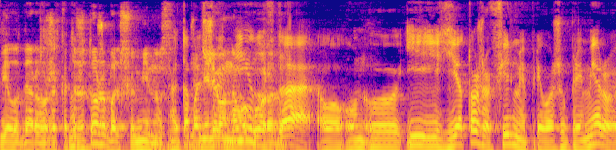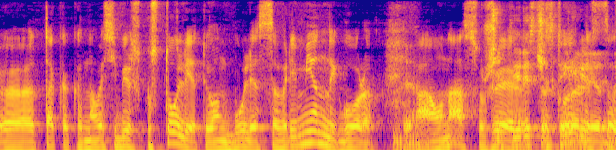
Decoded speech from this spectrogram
велодорожек. Это же тоже большой минус Это для большой миллионного минус, города. да. Он, э, и я тоже в фильме привожу пример, э, так как Новосибирску 100 лет, и он более современный город, Да. а у нас уже 400 скоро лет, да,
